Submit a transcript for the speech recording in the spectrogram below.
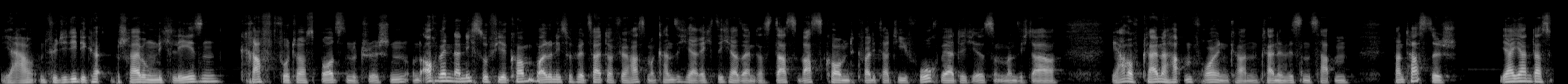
ja, und für die, die die Beschreibung nicht lesen, Kraftfutter, Sports Nutrition. Und auch wenn da nicht so viel kommt, weil du nicht so viel Zeit dafür hast, man kann sich ja recht sicher sein, dass das, was kommt, qualitativ hochwertig ist und man sich da ja auf kleine Happen freuen kann, kleine Wissenshappen. Fantastisch. Ja, Jan, das,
